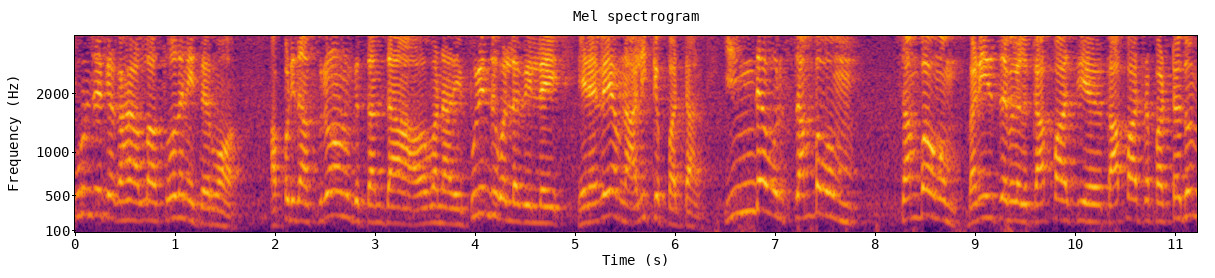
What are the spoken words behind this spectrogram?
புரிஞ்சுக்கிறதுக்காக அல்லாஹ் சோதனை தருவான். அப்படிதான் ஃபிரோனுக்கு தந்தான். அவன் அதை புரிந்து கொள்ளவில்லை. எனவே அவன் அழிக்கப்பட்டான். இந்த ஒரு சம்பவம் சம்பவம் பனீசவைகள் காப்பாற்றிய காப்பாற்றப்பட்டதும்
